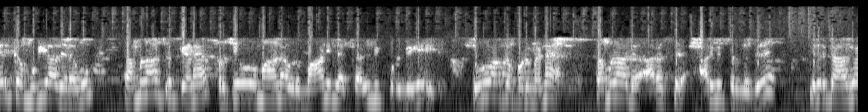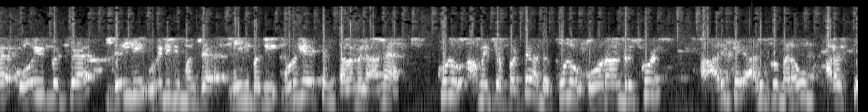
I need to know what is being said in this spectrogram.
ஏற்க முடியாது எனவும் தமிழ்நாட்டிற்கென பிரத்யோகமான ஒரு மாநில கல்விக் கொள்கையை உருவாக்கப்படும் என தமிழ்நாடு அரசு அறிவித்திருந்தது. இதற்காக ஓய்வு பெற்ற டெல்லி உயர்நீதிமன்ற நீதிபதி முருகேசன் தலைமையிலான குழு அமைக்கப்பட்டு அந்த குழு ஓராண்டிற்குள் அறிக்கை அளிக்கும் எனவும் அரசு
